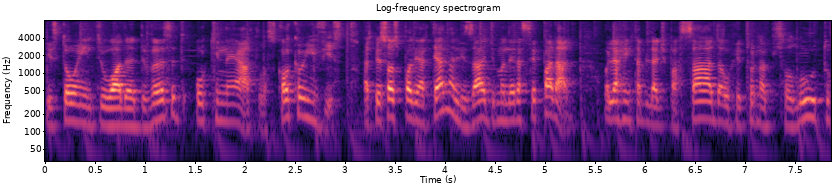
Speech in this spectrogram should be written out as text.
Estou entre o Water Advanced ou Kine Atlas. Qual que eu invisto? As pessoas podem até analisar de maneira separada. Olhar a rentabilidade passada, o retorno absoluto,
